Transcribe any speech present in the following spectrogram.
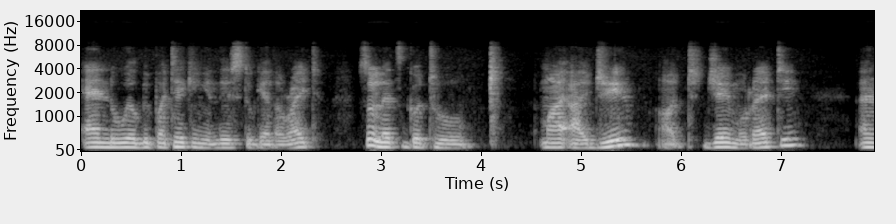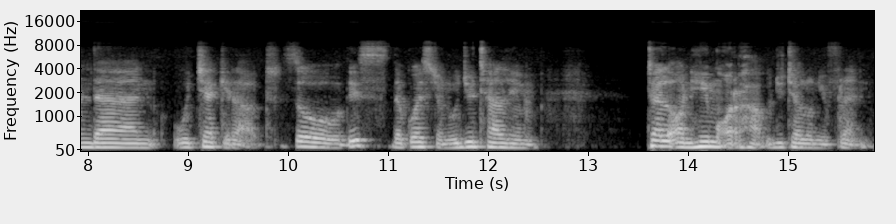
and we'll be partaking in this together, right? So let's go to my IG at J Moretti and then we check it out. So this the question, would you tell him tell on him or her? Would you tell on your friend?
